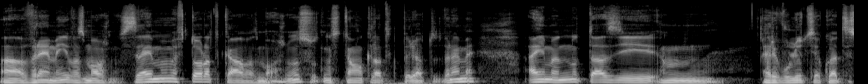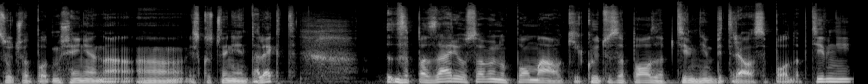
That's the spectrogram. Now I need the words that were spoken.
а, време и възможност. Сега имаме втора такава възможност, относително кратък период от време, а именно тази м- революция, която се случва по отношение на а, изкуствения интелект. За пазари, особено по-малки, които са по-адаптивни, би трябвало да са по-адаптивни,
